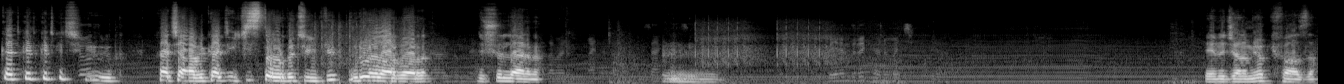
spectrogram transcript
kaç kaç kaç kaç. Kaç abi kaç. İkisi de orada çünkü. Vuruyorlar bu arada. Düşürler mi? Hmm. Benim de canım yok ki fazla.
